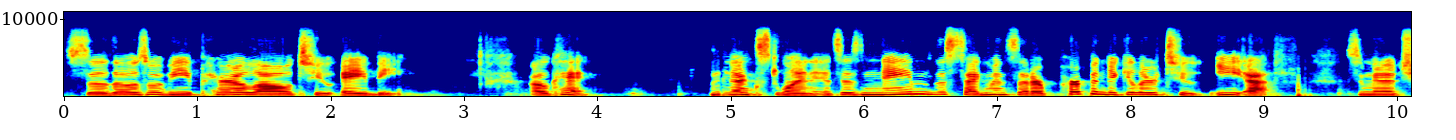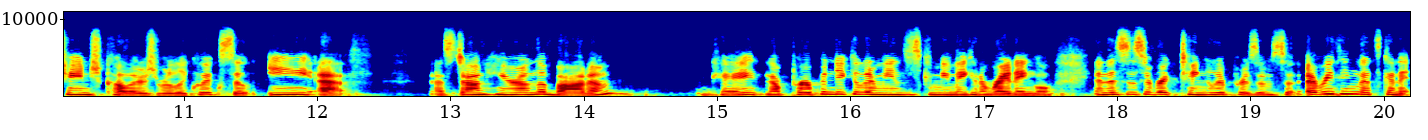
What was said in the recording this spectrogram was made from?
So those would be parallel to AB. Okay, Next one, it says name the segments that are perpendicular to EF. So I'm going to change colors really quick. So EF, that's down here on the bottom. Okay, now perpendicular means it's going to be making a right angle. And this is a rectangular prism, so everything that's going to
